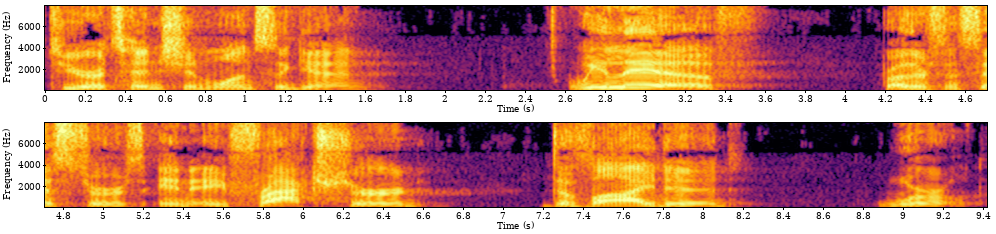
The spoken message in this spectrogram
to your attention once again. We live, brothers and sisters, in a fractured, divided world.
